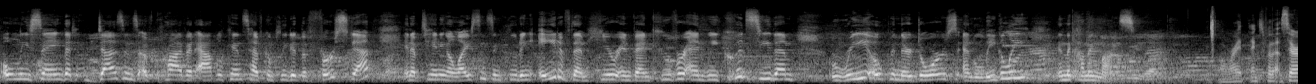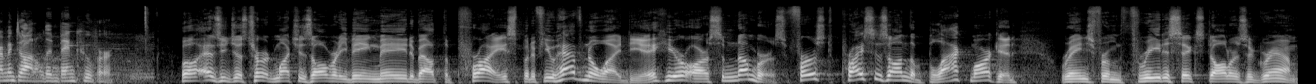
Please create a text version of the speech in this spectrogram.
only saying that dozens of private applicants have completed the first step in obtaining a license, including eight of them here in Vancouver, and we could see them reopen their doors and legally in the coming months. All right, thanks for that, Sarah McDonald in Vancouver. Well, as you just heard, much is already being made about the price, but if you have no idea, here are some numbers. First, prices on the black market range from 3 to $6 a gram,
